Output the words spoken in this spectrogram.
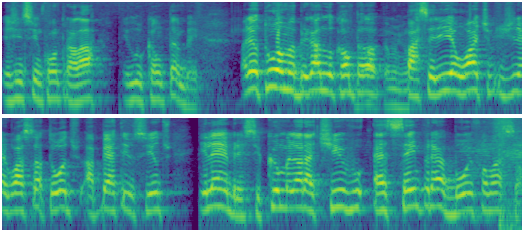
e a gente se encontra lá, e Lucão também. Valeu, turma. Obrigado, Lucão, pela parceria. Um ótimo de negócios a todos. Apertem os cintos. E lembrem-se que o melhor ativo é sempre a boa informação.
